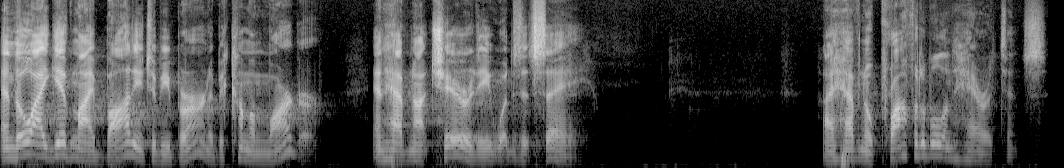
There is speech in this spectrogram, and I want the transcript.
And though I give my body to be burned and become a martyr and have not charity, what does it say? I have no profitable inheritance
